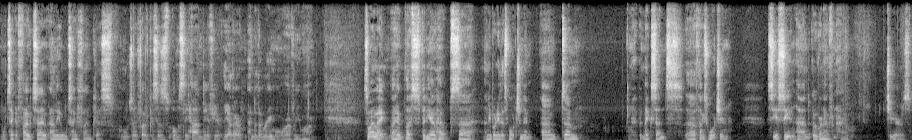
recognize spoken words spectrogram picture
We'll take a photo and the autofocus. Autofocus is obviously handy if you're at the other end of the room or wherever you are. So anyway, I hope this video helps uh, anybody that's watching it and um, I hope it makes sense. Uh, thanks for watching. See you soon and over and out for now. Cheers.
